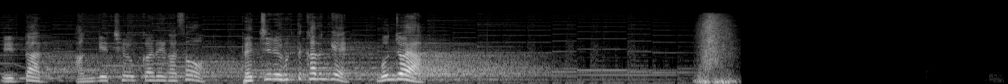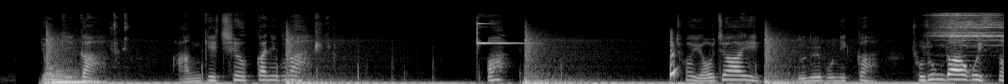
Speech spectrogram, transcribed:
일단 안개 체육관에 가서 배지를 획득하는 게 먼저야. 여기가 안개 체육관이구나. 아? 저 여자아이 눈을 보니까 조종당하고 있어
